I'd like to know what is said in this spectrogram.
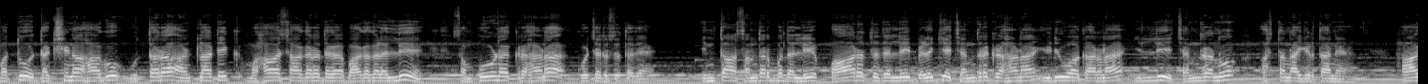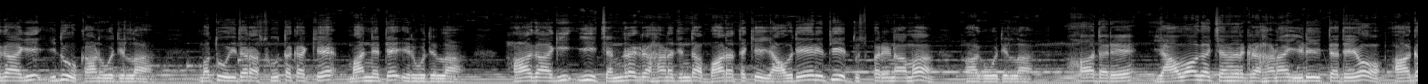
ಮತ್ತು ದಕ್ಷಿಣ ಹಾಗೂ ಉತ್ತರ ಅಟ್ಲಾಂಟಿಕ್ ಮಹಾಸಾಗರದ ಭಾಗಗಳಲ್ಲಿ ಸಂಪೂರ್ಣ ಗ್ರಹಣ ಗೋಚರಿಸುತ್ತದೆ. ಇಂಥ ಸಂದರ್ಭದಲ್ಲಿ ಭಾರತದಲ್ಲಿ ಬೆಳಗ್ಗೆ ಚಂದ್ರಗ್ರಹಣ ಹಿಡಿಯುವ ಕಾರಣ ಇಲ್ಲಿ ಚಂದ್ರನು ಅಸ್ತನಾಗಿರ್ತಾನೆ. ಹಾಗಾಗಿ ಇದು ಕಾಣುವುದಿಲ್ಲ ಮತ್ತು ಇದರ ಸೂತಕಕ್ಕೆ ಮಾನ್ಯತೆ ಇರುವುದಿಲ್ಲ. ಹಾಗಾಗಿ ಈ ಚಂದ್ರಗ್ರಹಣದಿಂದ ಭಾರತಕ್ಕೆ ಯಾವುದೇ ರೀತಿ ದುಷ್ಪರಿಣಾಮ ಆಗುವುದಿಲ್ಲ. ಆದರೆ ಯಾವಾಗ ಚಂದ್ರಗ್ರಹಣ ಹಿಡಿಯುತ್ತದೆಯೋ ಆಗ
